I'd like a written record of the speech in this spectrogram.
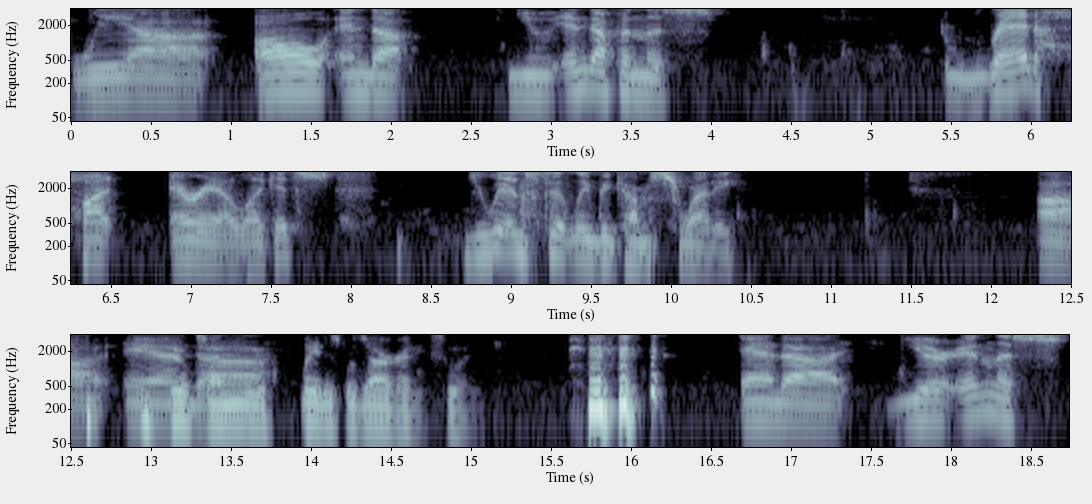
we uh, all end up. You end up in this red hot area, like it's. You instantly become sweaty. Uh, and Jokes on uh, you. Latest was already sweaty. and uh you're in this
